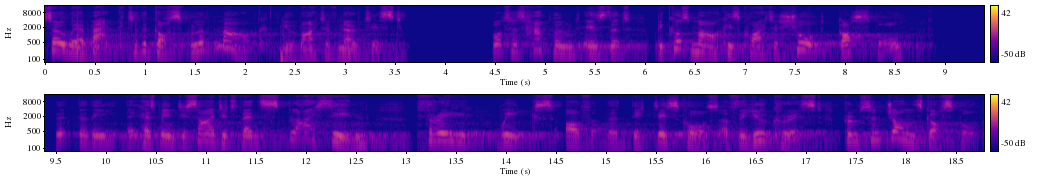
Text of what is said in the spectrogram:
So we're back to the Gospel of Mark, you might have noticed. What has happened is that because Mark is quite a short Gospel, that the, it has been decided to then splice in three weeks of the, the discourse of the Eucharist from St. John's Gospel,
